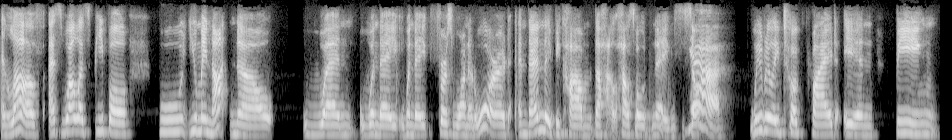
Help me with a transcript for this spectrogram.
and love, as well as people who you may not know when when they when they first won an award and then they become the household names. So yeah. we really took pride in being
